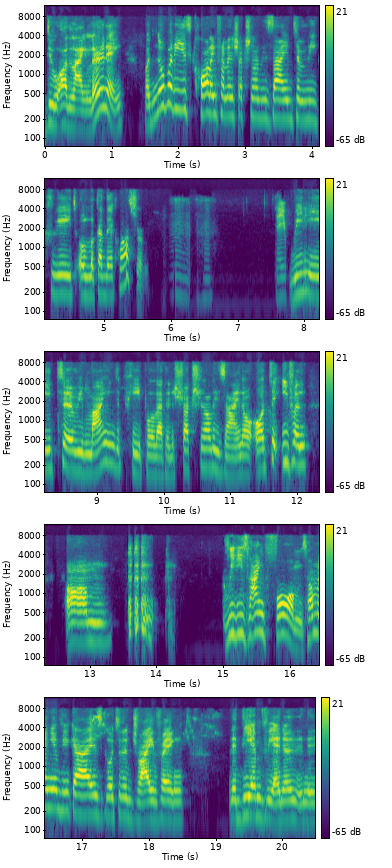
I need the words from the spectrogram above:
do online learning, but nobody is calling for an instructional design to recreate or look at their classroom. Mm-hmm. We need to remind people that instructional design, or, or to even um, redesign forms. How many of you guys go to the driving the DMV. I know in the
